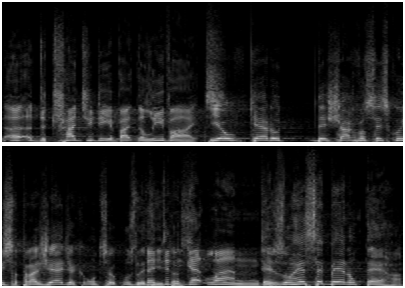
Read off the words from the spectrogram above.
uh, the tragedy about the Levites. E eu quero deixar vocês com isso a tragédia que aconteceu com os They levitas. didn't get land, Eles não receberam terra,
